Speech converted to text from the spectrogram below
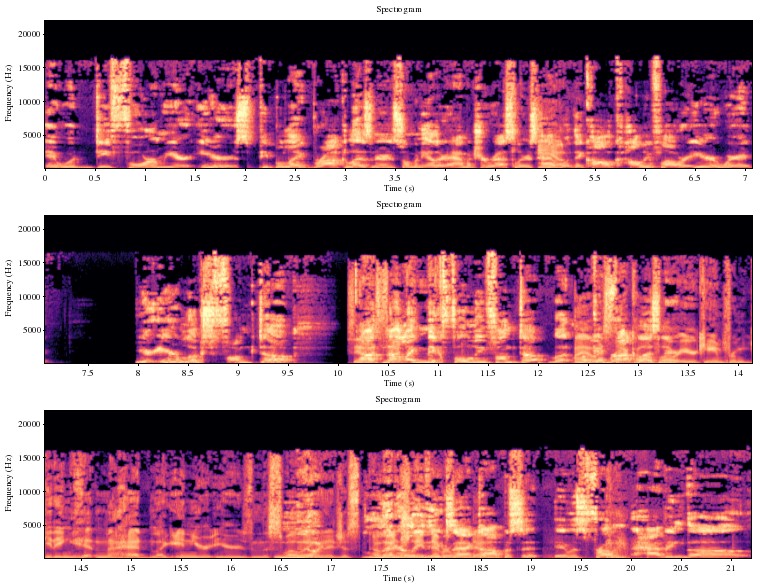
it would deform your ears. People like Brock Lesnar and so many other amateur wrestlers have Yeah. what they call cauliflower ear, where it, your ear looks funked up. See, not not like Mick Foley funked up, but I look at thought Brock cauliflower Lesnar. ear came from getting hit in the head, like in your ears and the swelling, No, and it just literally the exact opposite. It was from having the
